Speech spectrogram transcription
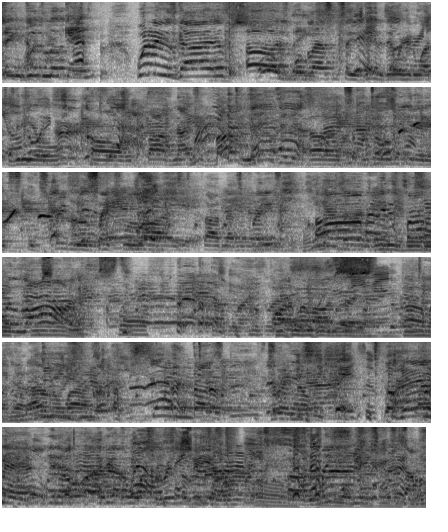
Smashing, good looking. What it is, guys? Uh, it's Boy Blast from Say Today we're here to watch a video called Five Nights at Bocce. Uh, someone told me that it's extremely sexualized Five Nights at Freddy's. Um, it is by Milan. Part of Milan. Oh my god, I don't know why. I thought of Trey Yeah, man. You know, uh, if you guys want to watch the original video, uh, the link will be in the description down below,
